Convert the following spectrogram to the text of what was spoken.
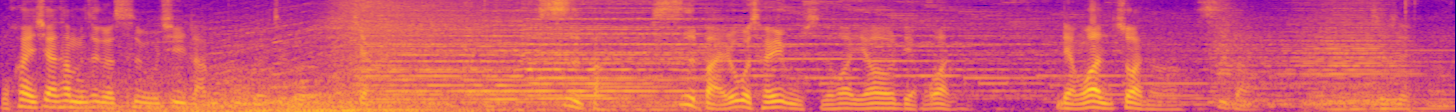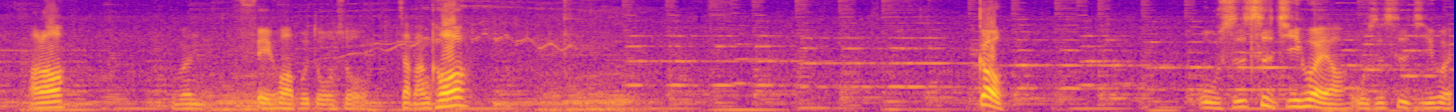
我看一下他们这个伺服器蓝布的这个价，四百，四百如果乘以五十的话，也要两万，两万赚啊，四百，是不是？好喽，我们废话不多说，再板扣，Go，五十次机会哦，五十次机会，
